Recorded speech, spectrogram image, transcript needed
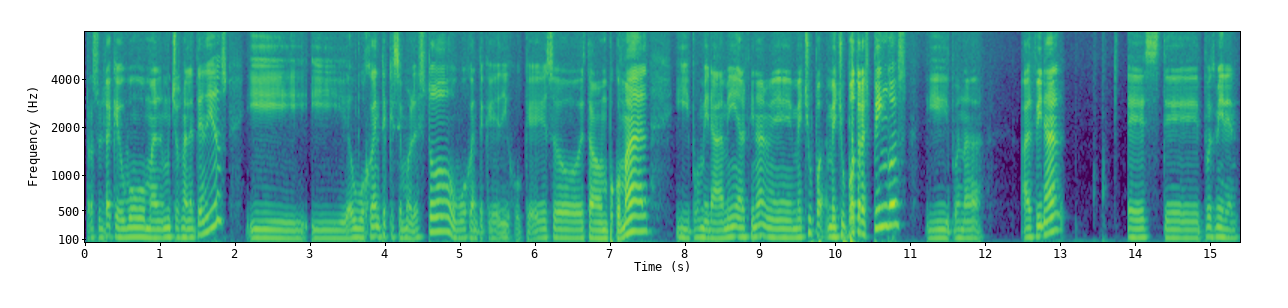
Resulta que hubo muchos malentendidos y, y hubo gente que se molestó, hubo gente que dijo que eso estaba un poco mal y pues mira, a mí al final me, me, me chupó tres pingos y pues nada. Al final, este, pues miren,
